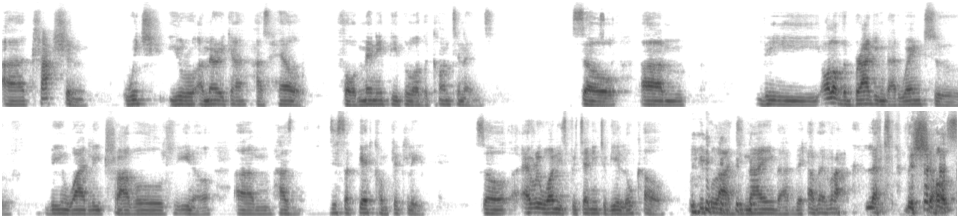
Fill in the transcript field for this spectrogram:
uh, traction which Euro America has held for many people of the continent. So um, the all of the bragging that went to being widely traveled, you know, um, has disappeared completely. So everyone is pretending to be a local. People are denying that they have ever left the shores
